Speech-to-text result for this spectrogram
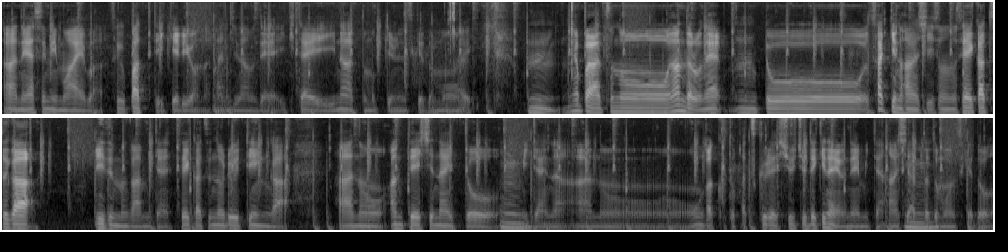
あの休みも合えばすぐパッて行けるような感じなので行きたいなと思ってるんですけども、はい。うん、やっぱそのなんだろうね。うんとさっきの話その生活がリズムがみたいな生活のルーティンがあの安定してないと、うん。みたいなあの音楽とか作れ集中できないよねみたいな話あったと思うんですけど、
